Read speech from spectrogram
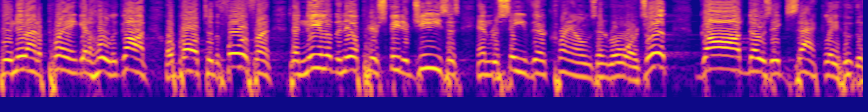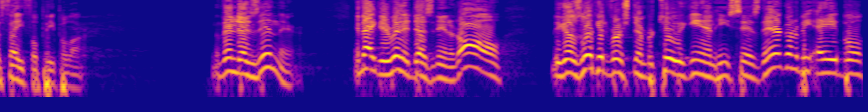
who knew how to pray and get a hold of God are brought to the forefront to kneel at the nail-pierced feet of Jesus and receive their crowns and rewards. Look, God knows exactly who the faithful people are. But then it doesn't end there. In fact, it really doesn't end at all because look at verse number two again. He says they're going to be able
